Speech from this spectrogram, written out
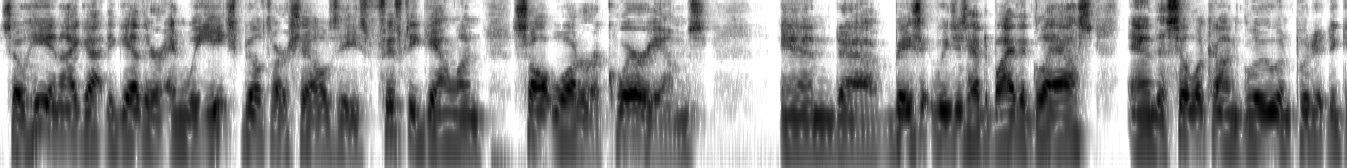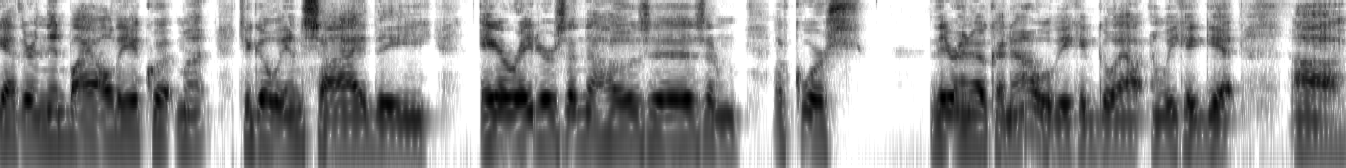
So he and I got together and we each built ourselves these 50 gallon saltwater aquariums. And uh, basically, we just had to buy the glass and the silicone glue and put it together, and then buy all the equipment to go inside the aerators and the hoses, and of course, there in Okinawa, we could go out and we could get uh,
